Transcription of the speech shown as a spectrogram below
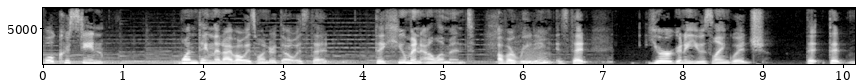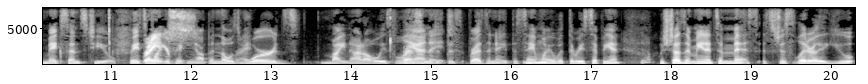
Well, Christine, one thing that I've always wondered though is that the human element of a Mm-hmm. reading is that you're going to use language that that makes sense to you based on what you're picking up, and those Right. words might not always land Resonate. this, resonate the same Mm-hmm. way with the recipient, which doesn't mean it's a miss. It's just literally you.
